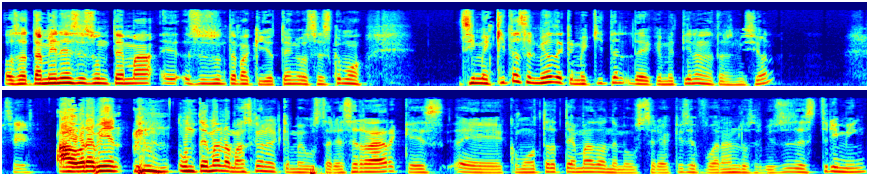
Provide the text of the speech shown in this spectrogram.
O sea, también ese es un tema, eh, ese es un tema que yo tengo. O sea, es como, si me quitas el miedo de que me quiten, de que me tiren la transmisión. Sí. Ahora bien, un tema nomás con el que me gustaría cerrar, que es eh, como otro tema donde me gustaría que se fueran los servicios de streaming.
